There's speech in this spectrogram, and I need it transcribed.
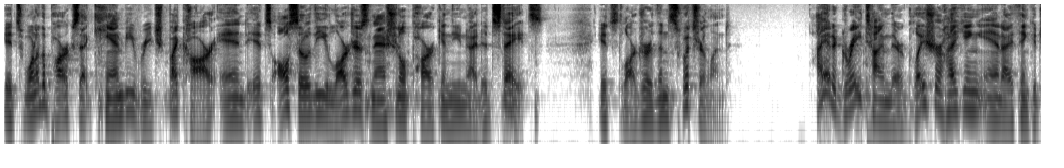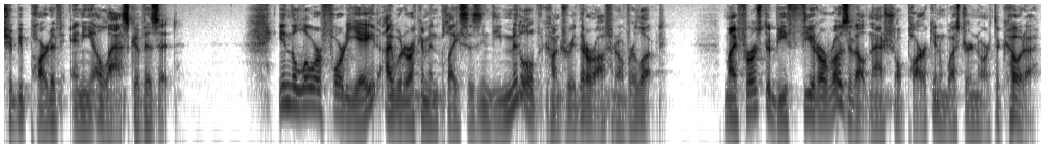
It's one of the parks that can be reached by car, and it's also the largest national park in the United States. It's larger than Switzerland. I had a great time there glacier hiking, and I think it should be part of any Alaska visit. In the lower 48, I would recommend places in the middle of the country that are often overlooked. My first would be Theodore Roosevelt National Park in western North Dakota.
